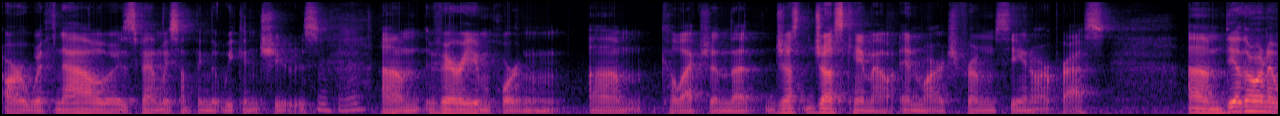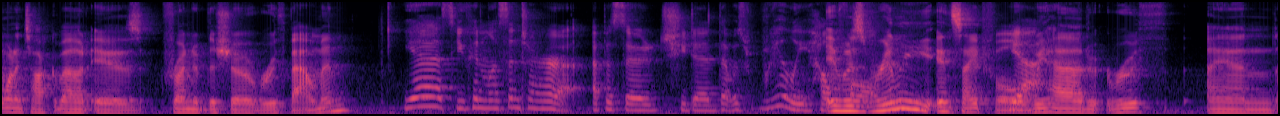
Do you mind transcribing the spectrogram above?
are with now is family something that we can choose Mm-hmm. um, very important um, collection that just just came out in march from C&R Press um, the other one i want to talk about is friend of the show ruth baumann Yes, you can listen to her episode she did. That was really helpful. It was really insightful. Yeah. We had Ruth and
